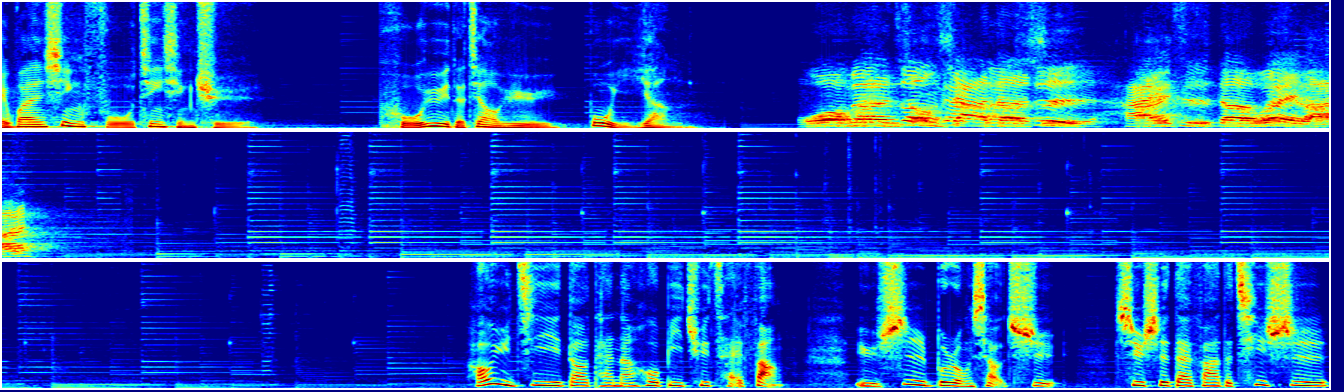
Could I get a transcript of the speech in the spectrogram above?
台湾幸福进行曲，璞玉的教育不一样。我们种下的是孩子的未来。好雨季到台南后壁去采访，雨势不容小觑。蓄势待发的气势，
